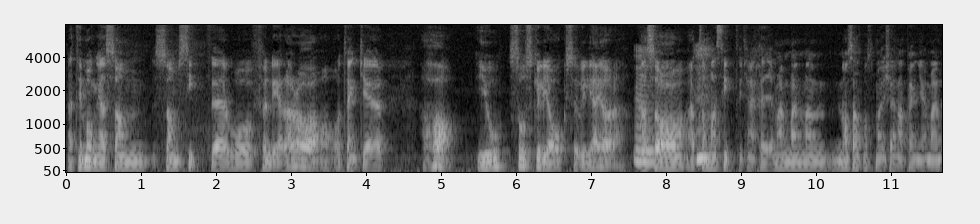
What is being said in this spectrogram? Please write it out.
att det är många som, som sitter och funderar och, och, tänker Jaha, jo, så skulle jag också vilja göra. Alltså att om man sitter kanske man, man, man, någonstans måste man ju tjäna pengar men,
